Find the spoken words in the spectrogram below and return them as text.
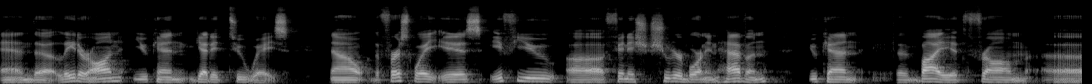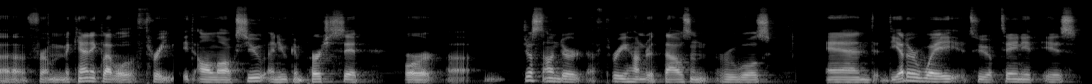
and uh, later on you can get it two ways. Now the first way is if you uh, finish shooter born in heaven you can uh, buy it from uh, from mechanic level 3 it unlocks you and you can purchase it for uh, just under 300,000 rubles. And the other way to obtain it is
